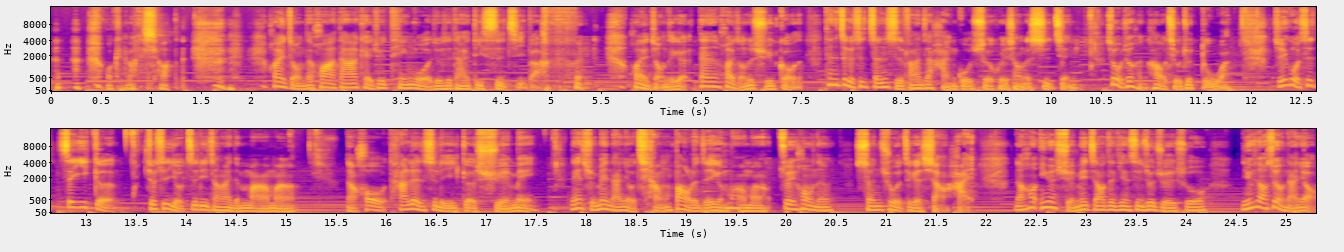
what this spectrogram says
我开玩笑。的，坏种的话，大家可以去听我，就是大概第四集吧。坏种这个，但是坏种是虚构的，但是这个是真实发生在韩国社会上的事件，所以我就很好奇，我就读完，结果是这一个就是有智力障碍的妈妈，然后她认识了一个学妹，那个学妹男友强暴了这个妈妈，最后呢生出了这个小孩，然后因为学妹知道这件事，就觉得说你为什么是有男友？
